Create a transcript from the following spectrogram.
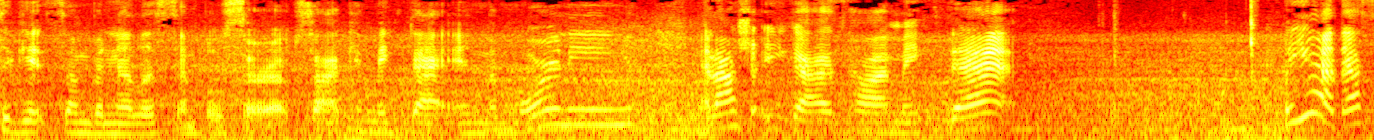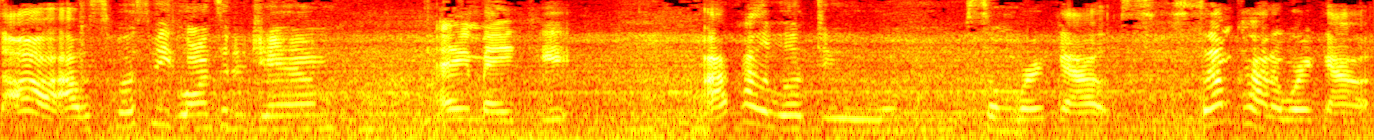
to get some vanilla simple syrup so I can make that in the morning. And I'll show you guys how I make that. But yeah, that's all. I was supposed to be going to the gym. I ain't make it. I probably will do some workouts, some kind of workout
